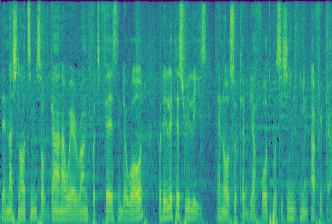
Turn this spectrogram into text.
The national teams of Ghana were ranked 41st in the world for the latest release and also kept their fourth position in Africa.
